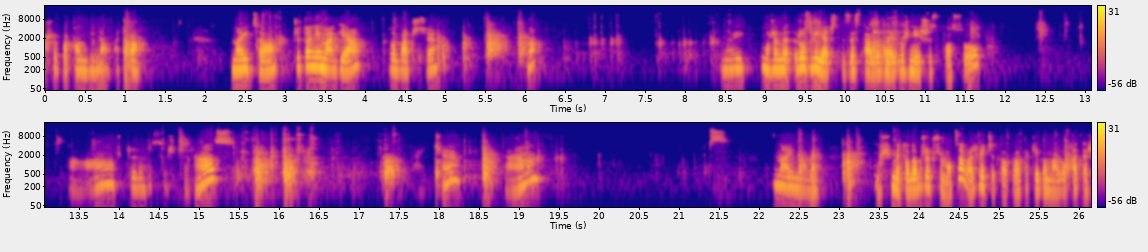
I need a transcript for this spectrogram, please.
Muszę pokombinować. O. No i co? Czy to nie magia? Zobaczcie. No. No i możemy rozwijać te zestawy w najróżniejszy sposób. O, jeszcze raz, jeszcze raz. Dajcie. Tam. Ps. No i mamy. Musimy to dobrze przymocować. Wiecie, to dla takiego malucha też,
